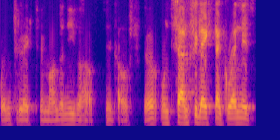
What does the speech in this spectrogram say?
fallen vielleicht dem anderen überhaupt nicht auf. Ja. Und sind vielleicht auch gar nicht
